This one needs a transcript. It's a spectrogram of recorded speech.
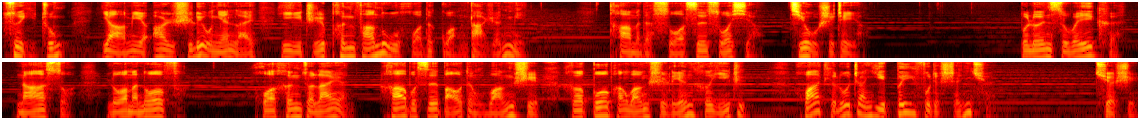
最终，压灭二十六年来一直喷发怒火的广大人民，他们的所思所想就是这样。布伦斯维克、纳索、罗马诺夫，或亨佐莱恩、哈布斯堡等王室和波旁王室联合一致，滑铁卢战役背负着神权。确实，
